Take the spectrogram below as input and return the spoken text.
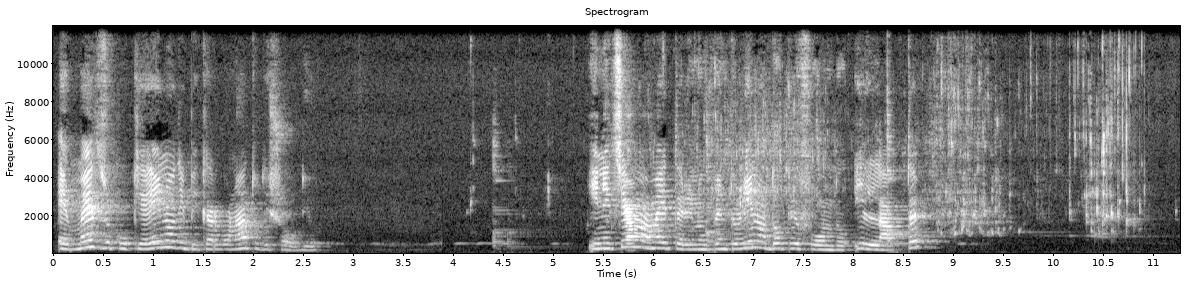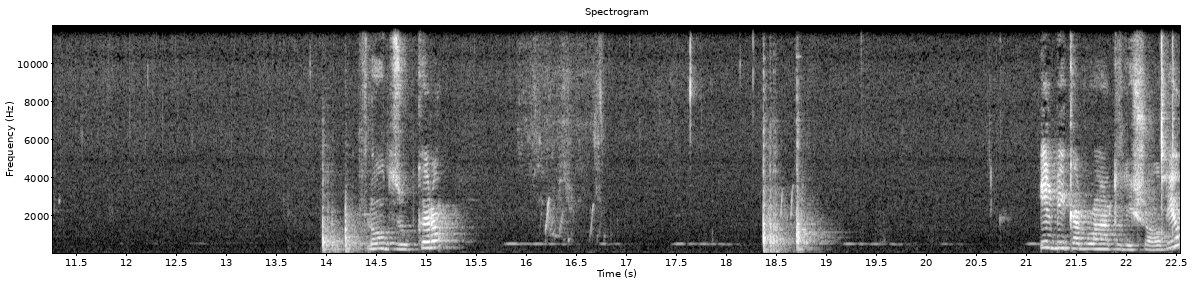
e mezzo cucchiaino di bicarbonato di sodio. Iniziamo a mettere in un pentolino a doppio fondo il latte lo zucchero il bicarbonato di sodio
